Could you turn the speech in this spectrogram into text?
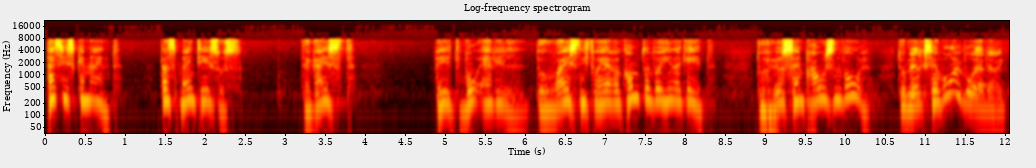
Das ist gemeint. Das meint Jesus. Der Geist weht, wo er will. Du weißt nicht, woher er kommt und wohin er geht. Du hörst sein Brausen wohl. Du merkst sehr wohl, wo er wirkt.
